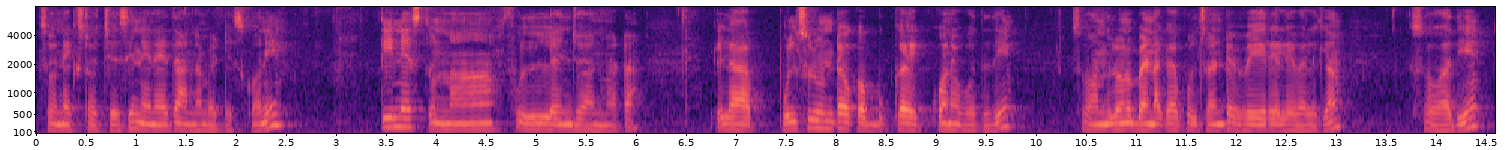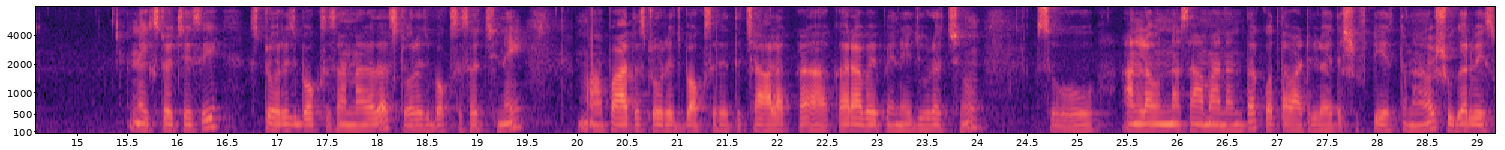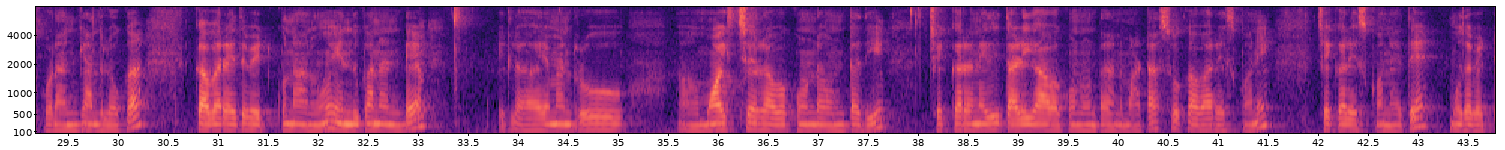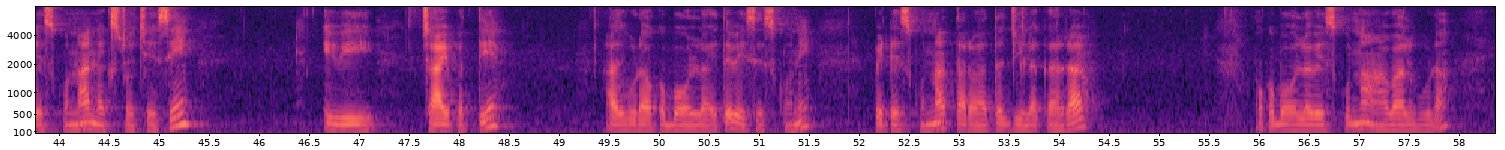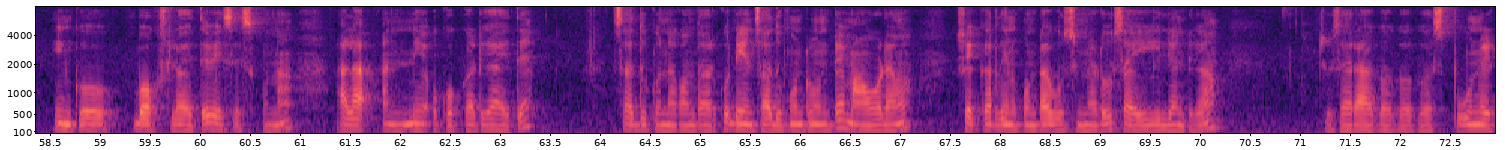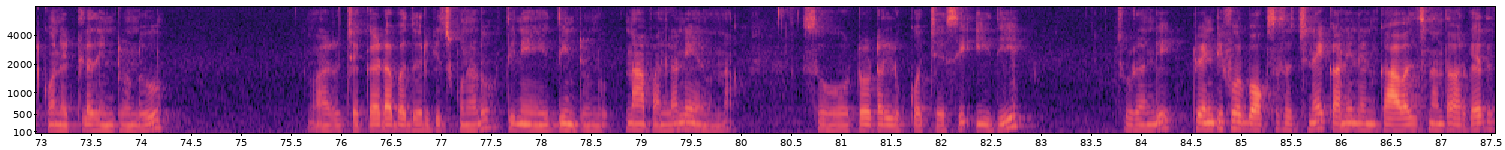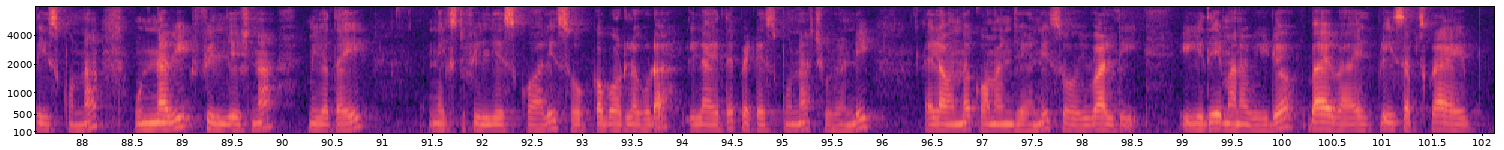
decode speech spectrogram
సో నెక్స్ట్ వచ్చేసి నేనైతే అన్నం పెట్టేసుకొని తినేస్తున్నా ఫుల్ ఎంజాయ్ అనమాట ఇలా పులుసులు ఉంటే ఒక బుక్క ఎక్కువనే పోతుంది. సో అందులోనూ బెండకాయ పులుసు అంటే వేరే లెవెల్గా. సో అది. నెక్స్ట్ వచ్చేసి స్టోరేజ్ బాక్సెస్ అన్నా కదా స్టోరేజ్ బాక్సెస్ వచ్చినాయి. మా పాత స్టోరేజ్ బాక్సెస్ అయితే చాలా ఖరాబ్ అయిపోయినాయి చూడొచ్చు. సో అందులో ఉన్న సామాన్ అంతా కొత్త వాటిల్లో అయితే షిఫ్ట్ చేస్తున్నాను. షుగర్ వేసుకోవడానికి అందులో ఒక కవర్ అయితే పెట్టుకున్నాను. ఎందుకనంటే ఇట్లా ఏమంటారు మాయిశ్చర్ అవ్వకుండా ఉంటుంది. చక్కెర అనేది తడిగా అవ్వకుండా ఉంటుంది అనమాట సో కవర్ వేసుకొని చక్కెర వేసుకొని అయితే మూత పెట్టేసుకున్నా. నెక్స్ట్ వచ్చేసి ఇవి చాయ్ పత్తి అది కూడా ఒక బౌల్లో అయితే వేసేసుకొని పెట్టేసుకున్న తర్వాత జీలకర్ర ఒక బౌల్లో వేసుకున్న ఆవాలు కూడా ఇంకో బాక్స్లో అయితే వేసేసుకున్న. అలా అన్నీ ఒక్కొక్కటిగా అయితే సర్దుకున్న కొంతవరకు. నేను చదువుకుంటూ ఉంటే మా వాడేమో చక్కెర తినుకుంటా కూర్చున్నాడు సైలెంట్గా. చూసారా? ఆగ స్పూన్ పెట్టుకొని ఎట్లా తింటుండు? వాడు చక్కెర డబ్బా దొరికించుకున్నాడు తినే తింటుండు. నా పనిలో నేనున్నా. సో టోటల్ లుక్ వచ్చేసి ఇది. చూడండి. ట్వంటీ ఫోర్ బాక్సెస్ వచ్చినాయి. కానీ నేను కావాల్సినంత వరకు అయితే తీసుకున్నా. ఉన్నవి ఫిల్ చేసిన మిగతాయి నెక్స్ట్ ఫిల్ చేసుకోవాలి. సో ఒక్క బోర్డ్లో కూడా ఇలా అయితే పెట్టేసుకున్నా చూడండి. ఎలా ఉందో కామెంట్ చేయండి. సో ఇవాళ ఇదే మన video. Bye bye. Please subscribe.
